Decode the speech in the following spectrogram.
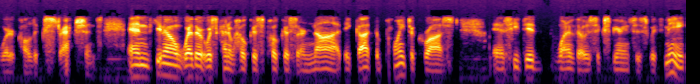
what are called extractions. And, you know, whether it was kind of hocus pocus or not, it got the point across as he did one of those experiences with me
